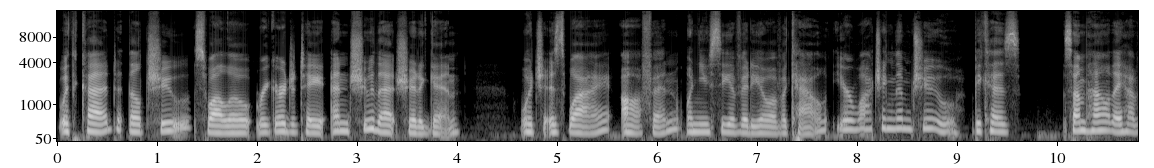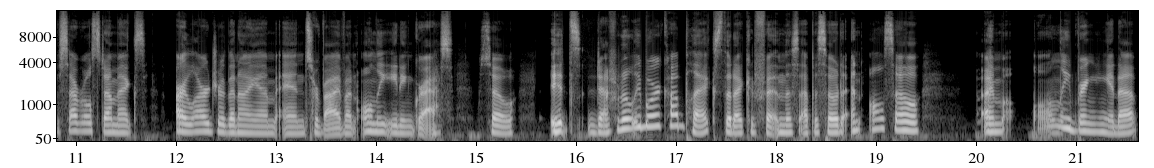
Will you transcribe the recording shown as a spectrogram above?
With cud, they'll chew, swallow, regurgitate, and chew that shit again which is why often when you see a video of a cow, you're watching them chew because somehow they have several stomachs, are larger than I am, and survive on only eating grass. So it's definitely more complex that I could fit in this episode. And also, I'm only bringing it up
